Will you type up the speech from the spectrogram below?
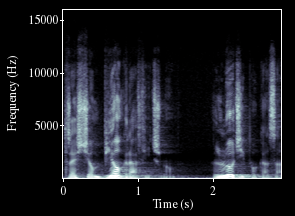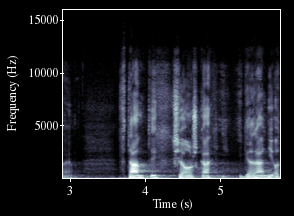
treścią biograficzną. Ludzi pokazałem. W tamtych książkach i generalnie o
